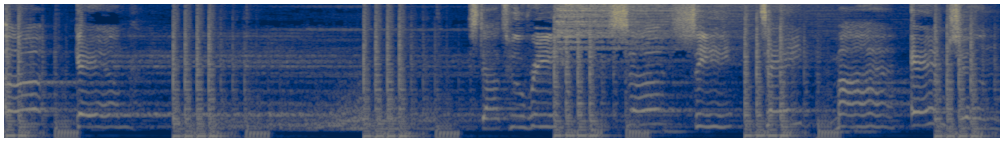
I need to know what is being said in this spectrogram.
again. Start to resuscitate my engine.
